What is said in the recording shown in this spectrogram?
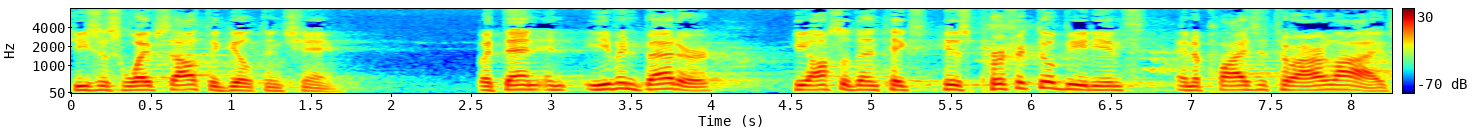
Jesus wipes out the guilt and shame. But then, even better, he also then takes his perfect obedience and applies it to our lives.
